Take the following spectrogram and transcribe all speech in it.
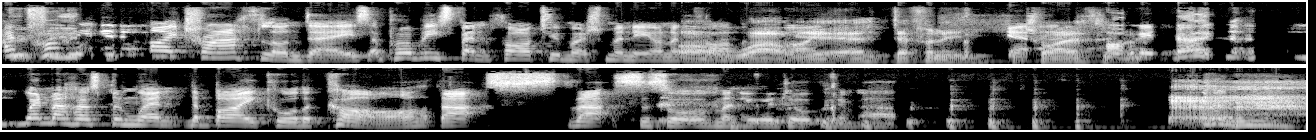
I probably did in my triathlon days. I probably spent far too much money on a oh, car. wow, bike. yeah, definitely. Yeah. Triathlon. I mean, when my husband went the bike or the car, that's that's the sort of money we're talking about.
